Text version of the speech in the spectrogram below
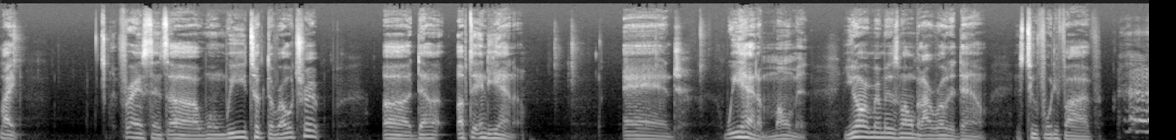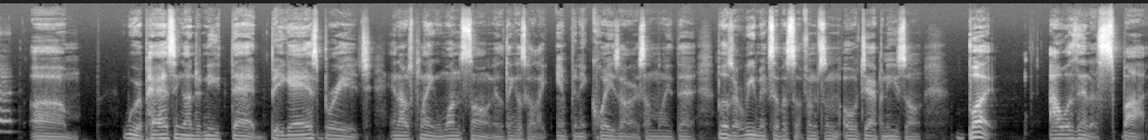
Like, for instance, uh, when we took the road trip uh, down up to Indiana, and we had a moment. You don't remember this moment, but I wrote it down. It's two forty five. Um, we were passing underneath that big ass bridge and I was playing one song. I think it was called like Infinite Quasar or something like that. But it was a remix of it from some old Japanese song. But I was in a spot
